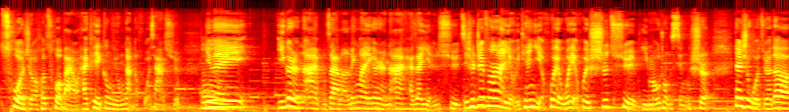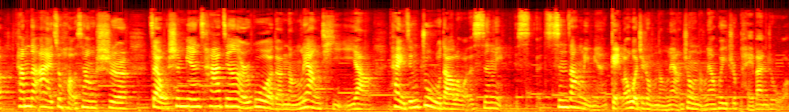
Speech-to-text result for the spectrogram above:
挫折和挫败，我还可以更勇敢的活下去，因为。一个人的爱不在了，另外一个人的爱还在延续。即使这份爱有一天也会，我也会失去，以某种形式。但是我觉得他们的爱就好像是在我身边擦肩而过的能量体一样，它已经注入到了我的心里、心脏里面，给了我这种能量，这种能量会一直陪伴着我。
